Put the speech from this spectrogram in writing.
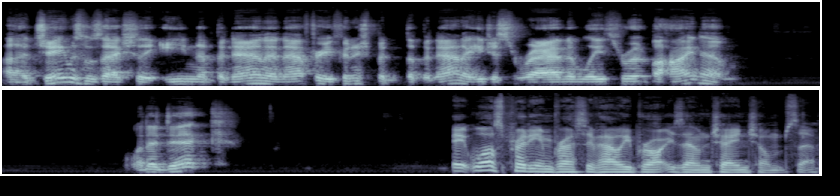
Uh, James was actually eating a banana, and after he finished the banana, he just randomly threw it behind him. What a dick! It was pretty impressive how he brought his own chain chomps, though.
